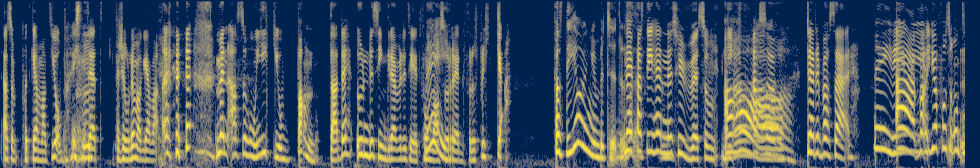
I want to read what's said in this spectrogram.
alltså på ett gammalt jobb, inte att personen var gammal. men alltså hon gick ju och bantade under sin graviditet för hon var Nej. så rädd för att spricka. Fast det har ju ingen betydelse. Nej fast i hennes huvud så gick, Aha. alltså där det var så här. Nej, det Ah, är va- jag får så ont i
